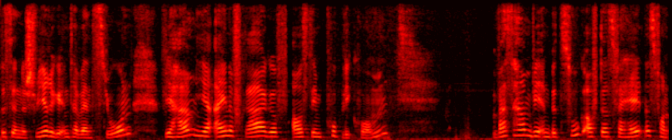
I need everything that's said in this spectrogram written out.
bisschen eine schwierige Intervention. Wir haben hier eine Frage aus dem Publikum. Was haben wir in Bezug auf das Verhältnis von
